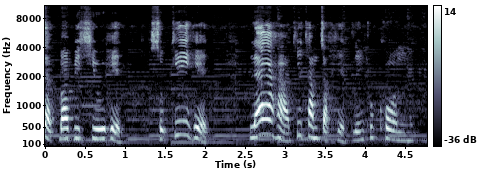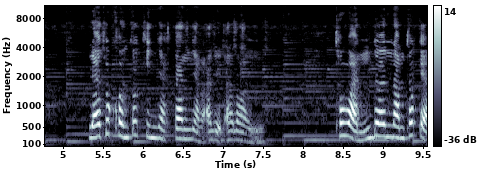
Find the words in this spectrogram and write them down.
จัดบาร์บีคิวเห็ดสุกี้เห็ด และอาหารที่ทำจากเห็ดเลี้ยงทุกคน แล้วทุกคนก็กินอยากกันอย่างอร่อยอร่อย ถวันเดินนำเท่าแก่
